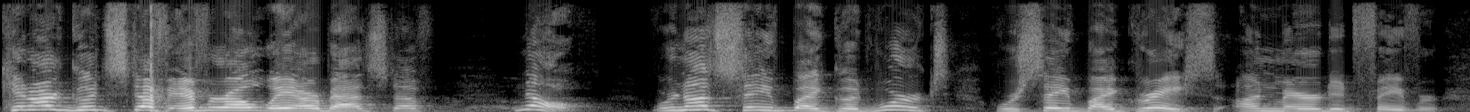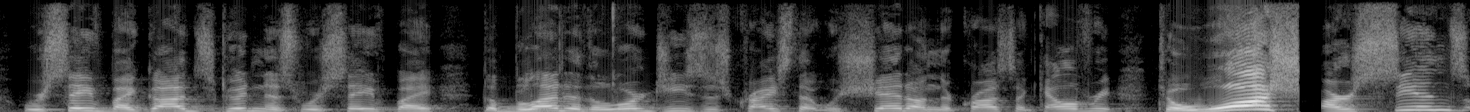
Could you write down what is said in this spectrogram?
Can our good stuff ever outweigh our bad stuff? No. We're not saved by good works. We're saved by grace, unmerited favor. We're saved by God's goodness. We're saved by the blood of the Lord Jesus Christ that was shed on the cross of Calvary to wash our sins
